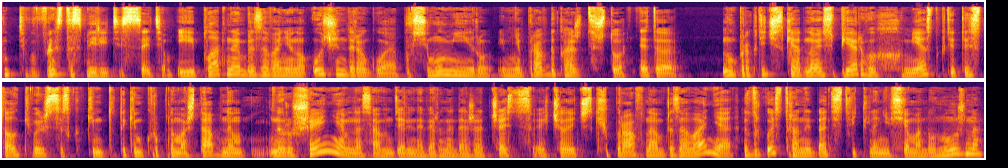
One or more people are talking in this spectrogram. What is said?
Типа просто смиритесь с этим. И платное образование, оно очень дорогое по всему миру. И мне правда кажется, что это ну, практически одно из первых мест, где ты сталкиваешься с каким-то таким крупномасштабным нарушением, на самом деле, наверное, даже отчасти своих человеческих прав на образование. Но, с другой стороны, да, действительно, не всем оно нужно.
